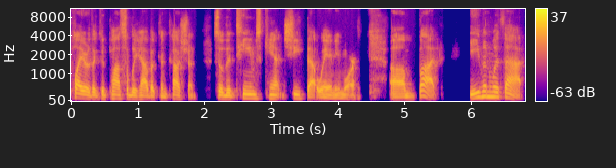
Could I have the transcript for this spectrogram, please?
player that could possibly have a concussion. So the teams can't cheat that way anymore. Um, but even with that,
